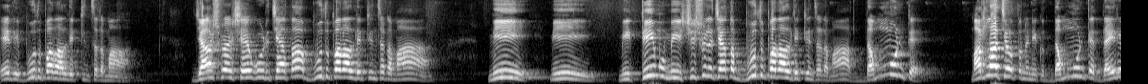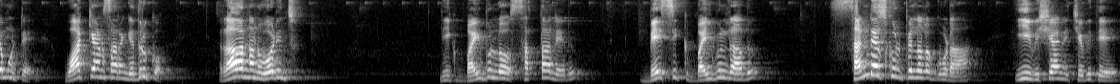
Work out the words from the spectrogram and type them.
ఏది? బూతు పదాలు తిట్టించడమా జాషువా షేవ్గూడి చేత బూతు పదాలు తిట్టించడమా మీ మీ మీ టీము మీ శిష్యుల చేత బూతు పదాలు తిట్టించడమా దమ్ముంటే మరలా చెబుతున్నా నీకు దమ్ముంటే ధైర్యం ఉంటే వాక్యానుసారంగా ఎదుర్కో. రా నన్ను ఓడించు. నీకు బైబిల్లో సత్తా లేదు బేసిక్ బైబిల్ రాదు సండే స్కూల్ పిల్లలకు కూడా ఈ విషయాన్ని చెబితే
